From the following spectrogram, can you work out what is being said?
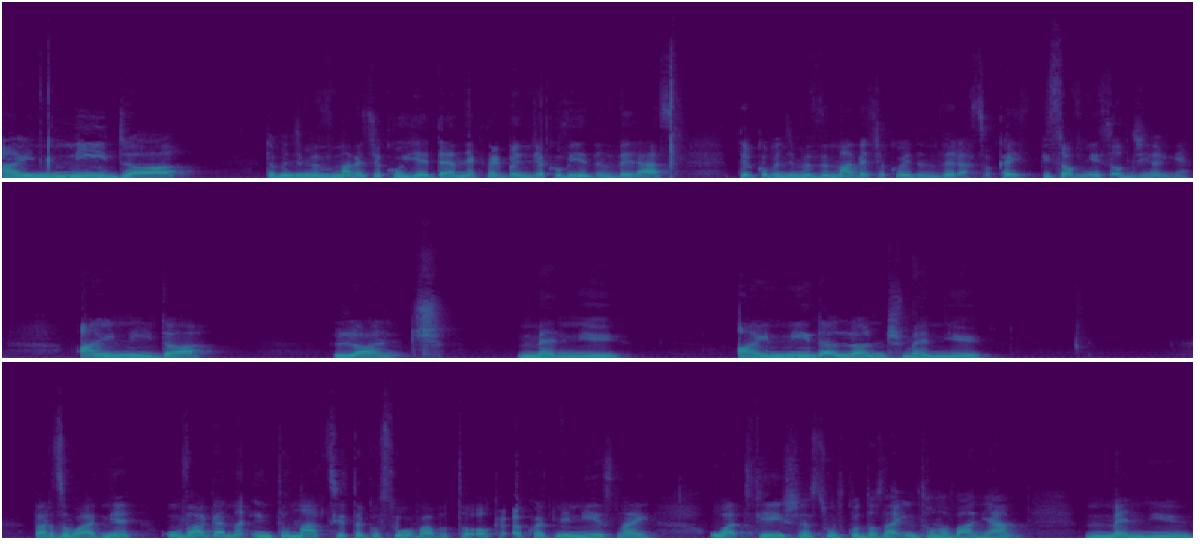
I need a, to będziemy wymawiać jako jeden, jak tak będzie jako jeden wyraz, tylko będziemy wymawiać jako jeden wyraz, ok? W pisowni jest oddzielnie. I need a lunch menu. I need a lunch menu. Bardzo ładnie. Uwaga na intonację tego słowa, bo to akurat nie jest najłatwiejsze słówko do zaintonowania. Menu.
